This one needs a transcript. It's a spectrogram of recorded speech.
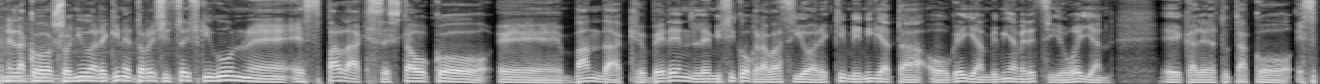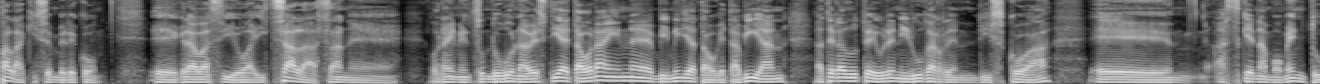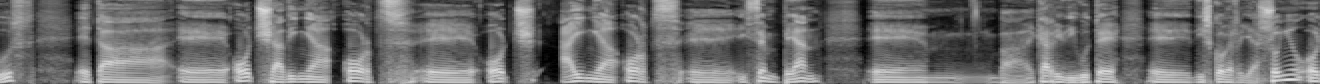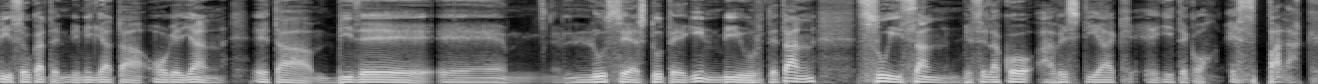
Honelako soinuarekin etorri zitzaizkigun eh, e, ezpalak zestaoko e, eh, bandak beren lehenbiziko grabazioarekin 2000 eta hogeian, 2000 meretzi hogeian e, kaleratutako ezpalak izen bereko e, grabazioa itzala zan e, Orain entzun dugun abestia eta orain eh, 2008an atera dute euren hirugarren diskoa e, azkena momentuz eta eh, e, hotx adina hortz e, hotx aina hortz e, izenpean e, ba, ekarri digute e, disko berria. Soinu hori zeukaten 2008an eta bide e, luzea ez dute egin bi urtetan zu izan bezalako abestiak egiteko. Ezpalak.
